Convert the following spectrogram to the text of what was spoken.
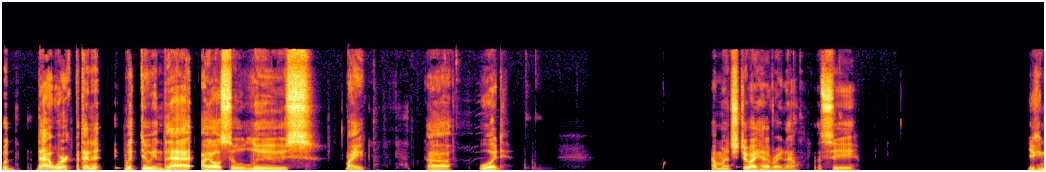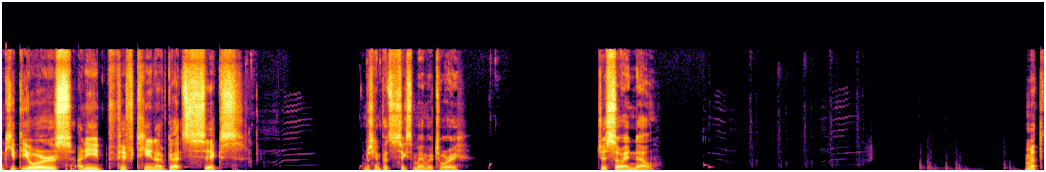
Would that work? But then it, with doing that, I also lose my uh, wood. How much do I have right now? Let's see. You can keep the ores. I need 15. I've got six. I'm just going to put six in my inventory. Just so I know. I'm going to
